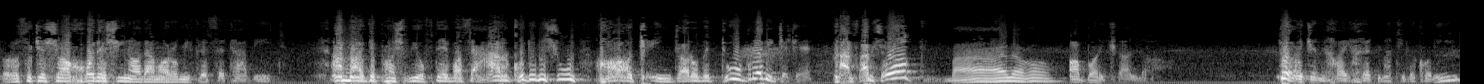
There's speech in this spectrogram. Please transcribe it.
درسته که شاه خودش این آدم ها رو میفرسته تبید اما اگه پاش بیفته واسه هر کدومشون خاک اینجا رو به توبره می‌کشه. خرفم شد؟ بله آقا. آب باریکالله تو اگه می‌خوای خدمتی بکنی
